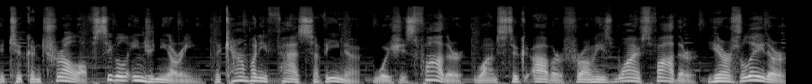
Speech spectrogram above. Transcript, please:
he took control of civil engineering, the company Faz Savino, which his father once took over from his wife's father. Years later,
